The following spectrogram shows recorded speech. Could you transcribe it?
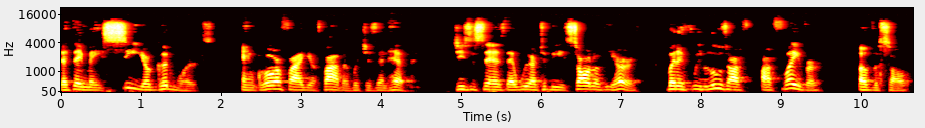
that they may see your good works and glorify your Father which is in heaven. Jesus says that we are to be salt of the earth, but if we lose our, our flavor of the salt,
